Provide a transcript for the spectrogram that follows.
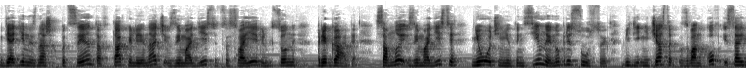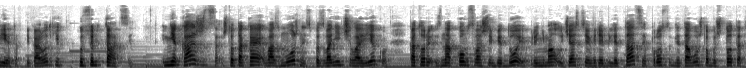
где один из наших пациентов так или иначе взаимодействует со своей реабилитационной бригадой. Со мной взаимодействие не очень интенсивное, но присутствует в виде нечастых звонков и советов и коротких консультаций. И мне кажется, что такая возможность позвонить человеку, который знаком с вашей бедой, принимал участие в реабилитации просто для того, чтобы что-то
